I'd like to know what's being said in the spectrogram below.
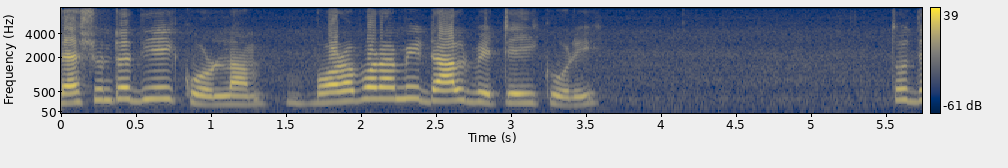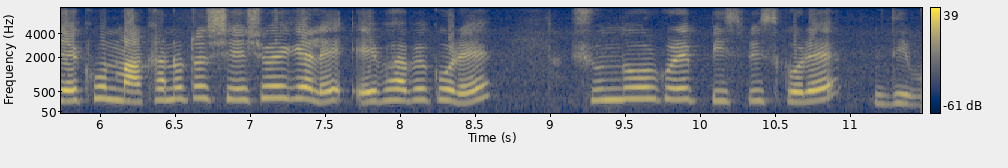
বেসনটা দিয়েই করলাম। বরাবর আমি ডাল বেটেই করি। তো দেখুন, মাখানোটা শেষ হয়ে গেলে এভাবে করে সুন্দর করে পিস পিস করে দিব।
